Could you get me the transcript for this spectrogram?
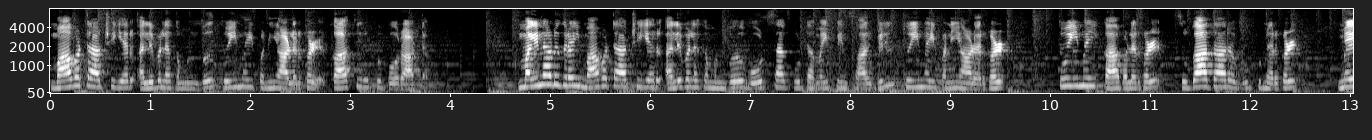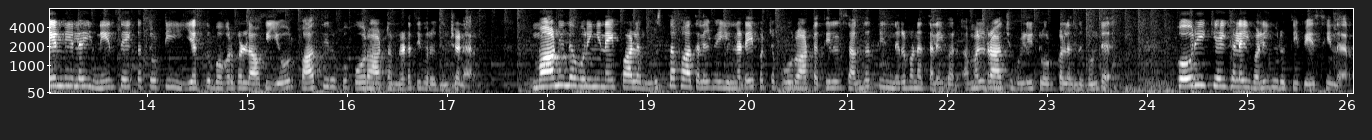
மாவட்ட ஆட்சியர் அலுவலகம் முன்பு தூய்மை பணியாளர்கள் காத்திருப்பு போராட்டம். மயிலாடுதுறை மாவட்ட ஆட்சியர் அலுவலகம் முன்பு ஓட்சா கூட்டமைப்பின் சார்பில் தூய்மை பணியாளர்கள் தூய்மை காவலர்கள் சுகாதார ஊக்குநர்கள் மேல்நிலை நீர்த்தேக்க தொட்டி இயக்குபவர்கள் ஆகியோர் காத்திருப்பு போராட்டம் நடத்தி வருகின்றனர். மாநில ஒருங்கிணைப்பாளர் முஸ்தபா தலைமையில் நடைபெற்ற போராட்டத்தில் சங்கத்தின் நிறுவன தலைவர் அமல்ராஜ் உள்ளிட்டோர் கலந்து கொண்டு கோரிக்கைகளை வலியுறுத்தி பேசினர்.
